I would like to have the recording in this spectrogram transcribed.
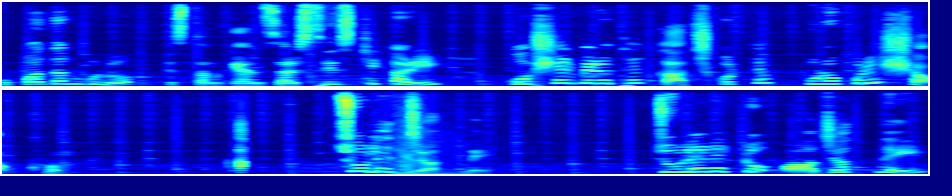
উপাদানগুলো স্তন ক্যান্সার সৃষ্টিকারী কোষের বিরুদ্ধে কাজ করতে পুরোপুরি সক্ষম। চুলের যত্নে। চুলের একটু অযত্নেই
